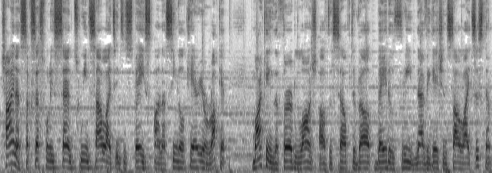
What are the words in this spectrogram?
China successfully sent twin satellites into space on a single carrier rocket, marking the third launch of the self-developed Beidou 3 navigation satellite system.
